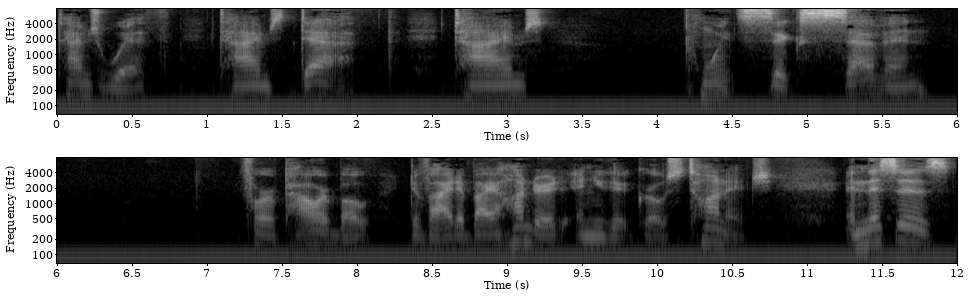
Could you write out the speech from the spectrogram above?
times width times depth times 0.67 for a power boat divided by 100 and you get gross tonnage. And this is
